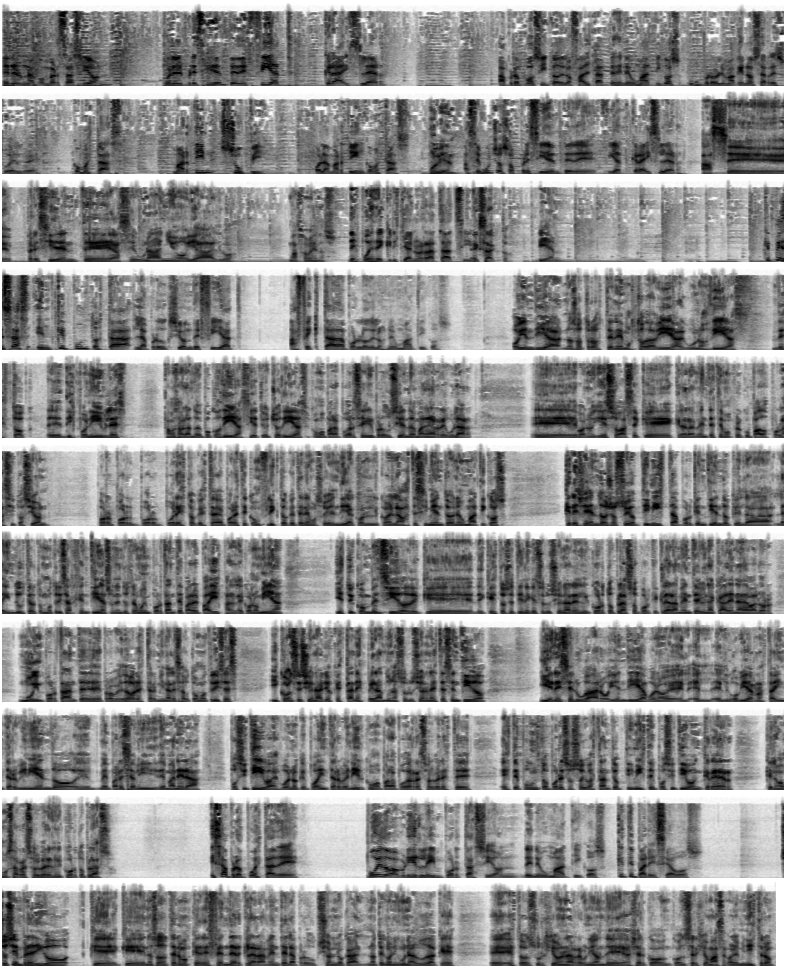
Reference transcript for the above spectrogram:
tener una conversación con el presidente de Fiat Chrysler a propósito de los faltantes de neumáticos, un problema que no se resuelve. ¿Cómo estás? Martín Supi. Hola Martín, ¿cómo estás? Muy bien. ¿Hace mucho sos presidente de Fiat Chrysler? Hace presidente hace un año y algo, más o menos. Después de Cristiano Ratazzi. Exacto. Bien. ¿Qué pensás, en qué punto está la producción de Fiat afectada por lo de los neumáticos? Hoy en día nosotros tenemos todavía algunos días de stock eh, disponibles. Estamos hablando de pocos días, siete, ocho días, como para poder seguir produciendo de manera regular. Eh, bueno, y eso hace que claramente estemos preocupados por la situación, por, esto que está, por este conflicto que tenemos hoy en día con el abastecimiento de neumáticos creyendo, yo soy optimista porque entiendo que la, industria automotriz argentina es una industria muy importante para el país, para la economía, y estoy convencido de que, de que esto se tiene que solucionar en el corto plazo porque claramente hay una cadena de valor muy importante desde proveedores, terminales automotrices y concesionarios que están esperando una solución en este sentido. Y en ese lugar, hoy en día, bueno, el, gobierno está interviniendo, eh, me parece a mí, de manera positiva. Es bueno que pueda intervenir como para poder resolver este, este punto. Por eso soy bastante optimista y positivo en creer que lo vamos a resolver en el corto plazo. Esa propuesta de puedo abrir la importación de neumáticos, ¿qué te parece a vos? Yo siempre digo que, nosotros tenemos que defender claramente la producción local. No tengo ninguna duda que eh, esto surgió en una reunión de ayer con, con Sergio Massa, con el ministro,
